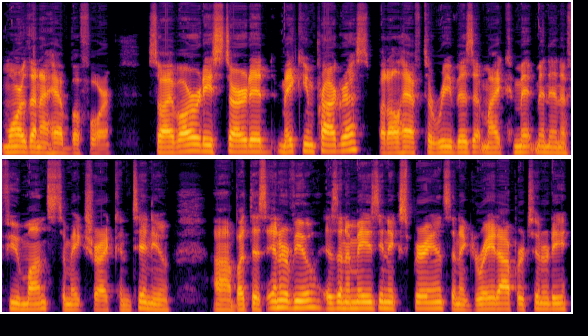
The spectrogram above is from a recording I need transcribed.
more than I have before. So, I've already started making progress, but I'll have to revisit my commitment in a few months to make sure I continue. Uh, but this interview is an amazing experience and a great opportunity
